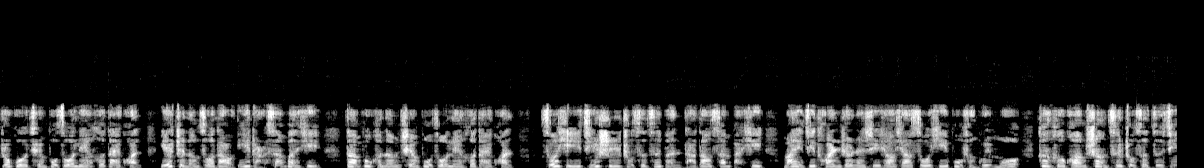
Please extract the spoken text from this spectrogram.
如果全部做联合贷款，也只能做到一点三万亿，但不可能全部做联合贷款。所以，即使注册资本达到三百亿，蚂蚁集团仍然需要压缩一部分规模。更何况，上次注册资金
